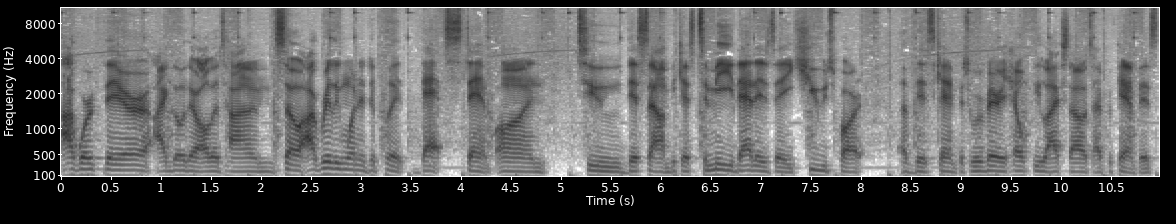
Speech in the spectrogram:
I work there, I go there all the time. So I really wanted to put that stamp on to this sound because to me, that is a huge part of this campus. We're a very healthy lifestyle type of campus.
